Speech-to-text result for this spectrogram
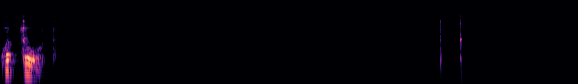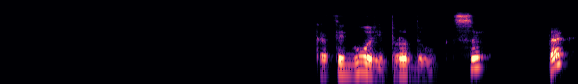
Отут. Категорії продукт. Так?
